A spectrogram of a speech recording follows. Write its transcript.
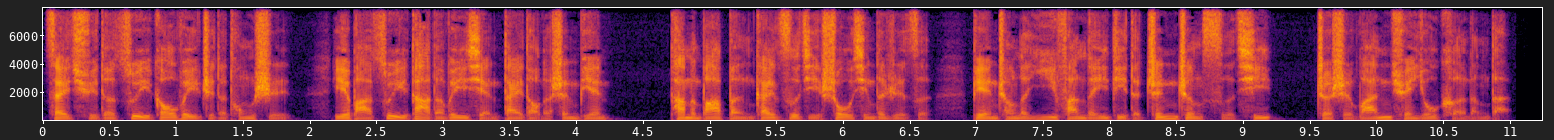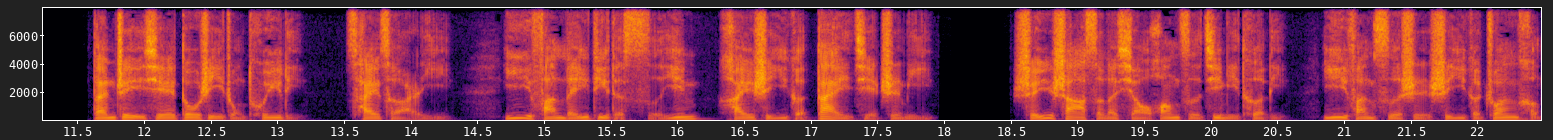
在取得最高位置的同时，也把最大的危险带到了身边。他们把本该自己受刑的日子变成了伊凡雷帝的真正死期，这是完全有可能的。但这些都是一种推理、猜测而已。伊凡雷帝的死因还是一个待解之谜。谁杀死了小皇子基米特里？伊凡四世是一个专横、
